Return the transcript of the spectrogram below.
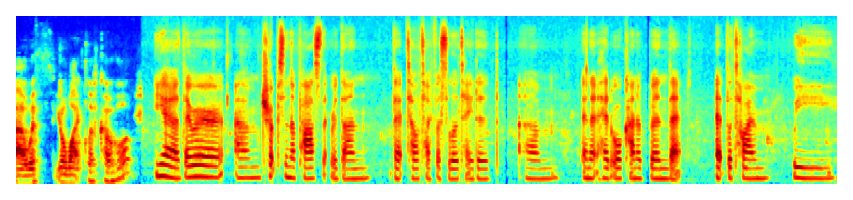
uh, with your Whitecliffe cohort? Yeah, there were um, trips in the past that were done that Tautai facilitated, um, and it had all kind of been that at the time we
